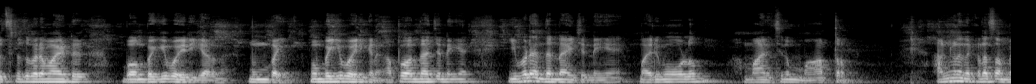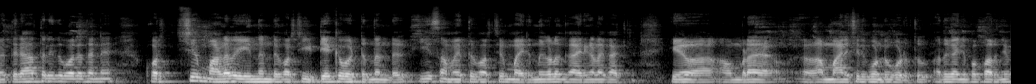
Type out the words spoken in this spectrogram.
ബിസിനസ് പരമായിട്ട് ബോംബെക്ക് പോയിരിക്കുകയാണ് മുംബൈ. മുംബൈക്ക് പോയിരിക്കണം. അപ്പോൾ എന്താ വെച്ചിട്ടുണ്ടെങ്കിൽ ഇവിടെ എന്താണെന്ന് വെച്ചിട്ടുണ്ടെങ്കിൽ മരുമോളും അമ്മാനച്ചനും മാത്രം അങ്ങനെ നിൽക്കുന്ന സമയത്ത് രാത്രി ഇതുപോലെ തന്നെ കുറച്ച് മഴ പെയ്യുന്നുണ്ട് കുറച്ച് ഇടിയൊക്കെ വെട്ടുന്നുണ്ട്. ഈ സമയത്ത് കുറച്ച് മരുന്നുകളും കാര്യങ്ങളൊക്കെ നമ്മുടെ അമ്മാനച്ചിന് കൊണ്ടു കൊടുത്തു. അത് കഴിഞ്ഞപ്പോൾ പറഞ്ഞു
